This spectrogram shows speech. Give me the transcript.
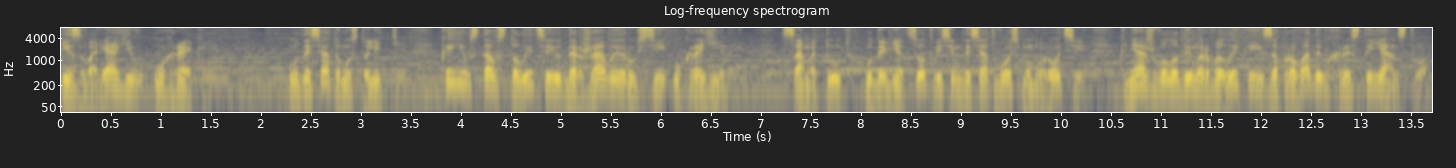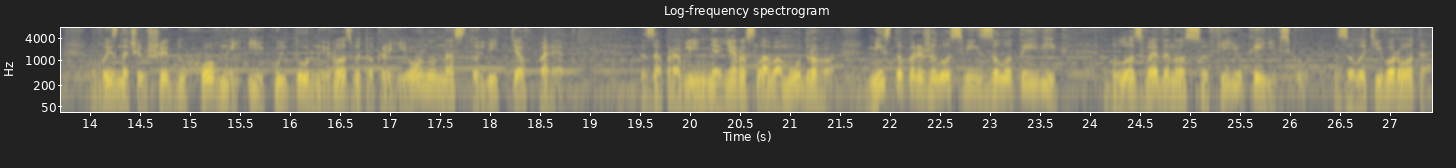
із варягів у греки. У 10 столітті Київ став столицею держави Русі України. Саме тут, у 988 році, княж Володимир Великий запровадив християнство, визначивши духовний і культурний розвиток регіону на століття вперед. За правління Ярослава Мудрого місто пережило свій золотий вік, було зведено Софію Київську, золоті ворота,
